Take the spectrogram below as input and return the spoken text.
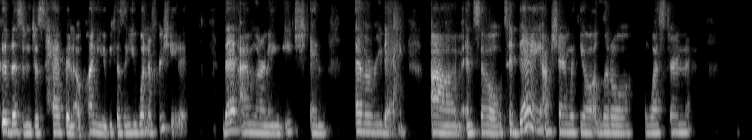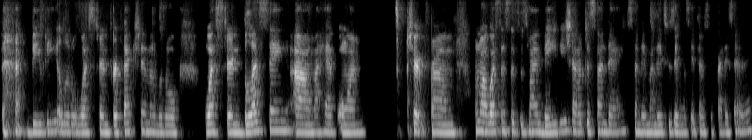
good doesn't just happen upon you because then you wouldn't appreciate it. That I'm learning each and every day. Um, and so today I'm sharing with you a little Western beauty, a little Western perfection, a little Western blessing. Um, I have on shirt from one of my Western sisters, my baby. Shout out to Sunday, Sunday, Monday, Tuesday, Wednesday, Thursday, Friday, Saturday.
